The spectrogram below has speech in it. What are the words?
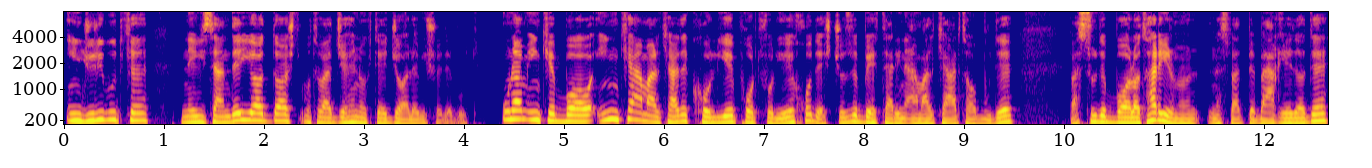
اینجوری بود که نویسنده یاد داشت متوجه نکته جالبی شده بود. اونم این که با اینکه عملکرد کلیه پورتفولیوی خودش جزو بهترین عملکردها بوده و سود بالاتری رو نسبت به بقیه داده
